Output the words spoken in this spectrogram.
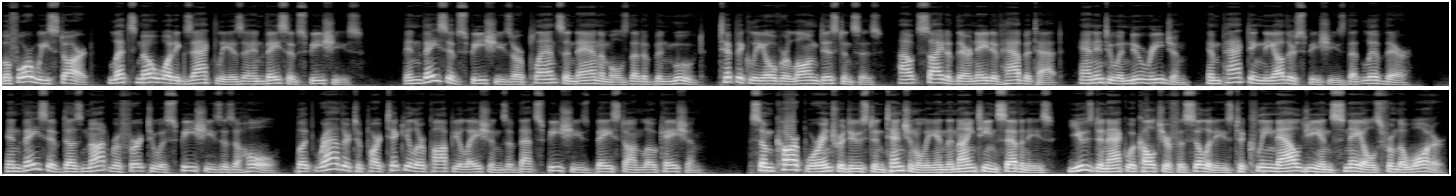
Before we start, let's know what exactly is an invasive species. Invasive species are plants and animals that have been moved, typically over long distances, outside of their native habitat and into a new region, impacting the other species that live there. Invasive does not refer to a species as a whole, but rather to particular populations of that species based on location. Some carp were introduced intentionally in the 1970s, used in aquaculture facilities to clean algae and snails from the water,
